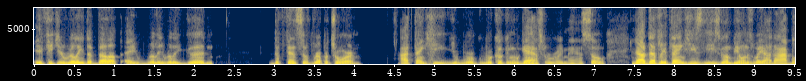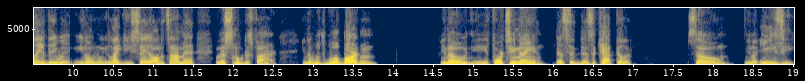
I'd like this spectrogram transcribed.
If he can really develop a really, really good defensive repertoire, I think he we're, we're cooking with gas for Rui, man. So you know, I definitely think he's he's going to be on his way out. And I believe that you know, like you say all the time, man, when there's smoke, there's fire. You know, with Will Barton, you know, 14 million. That's a that's a cap filler. So, you know, easy.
